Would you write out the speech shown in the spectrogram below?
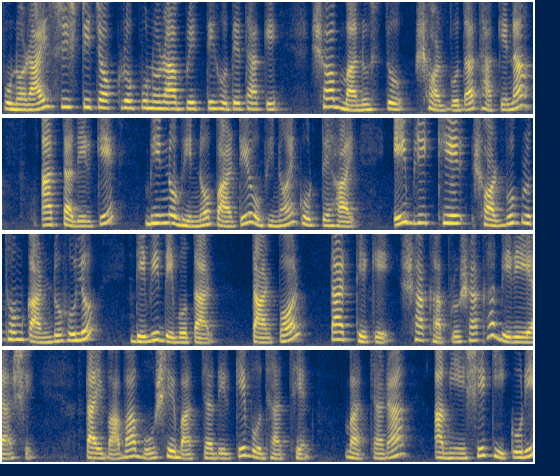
পুনরায় সৃষ্টিচক্র পুনরাবৃত্তি হতে থাকে। সব মানুষ তো সর্বদা থাকে না। আত্মাদেরকে ভিন্ন ভিন্ন পার্টে অভিনয় করতে হয়। এই বৃক্ষের সর্বপ্রথম কাণ্ড হল দেবী দেবতার। তারপর তার থেকে শাখা প্রশাখা বেরিয়ে আসে। তাই বাবা বসে বাচ্চাদেরকে বোঝাচ্ছেন, বাচ্চারা, আমি এসে কি করি?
